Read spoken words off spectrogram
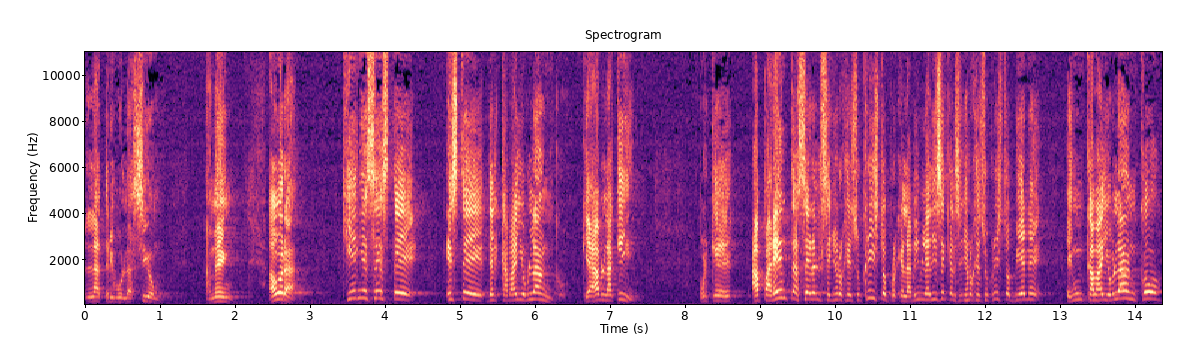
la tribulación. Amén. Ahora, ¿quién es este, este del caballo blanco que habla aquí? Porque aparenta ser el Señor Jesucristo, porque la Biblia dice que el Señor Jesucristo viene en un caballo blanco,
